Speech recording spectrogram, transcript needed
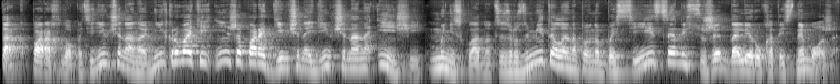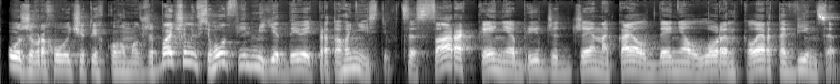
Так, пара хлопець і дівчина на одній кроваті, інша пара дівчина і дівчина на іншій. Мені складно це зрозуміти, але напевно без цієї сцени сюжет далі рухатись не може. Отже, враховуючи тих, кого ми вже бачили, всього в фільмі є 9 протагоністів: це Сара, Кенія, Бріджит, Джена, Кайл, Деніел, Лорен, Клер та Вінсент.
